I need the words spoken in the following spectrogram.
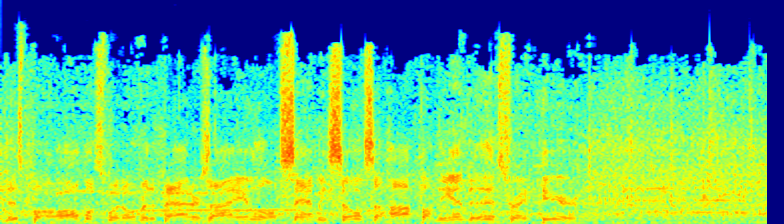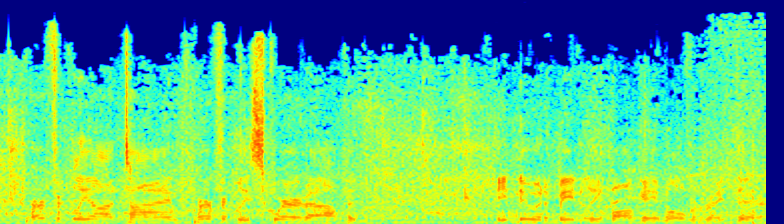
And this ball almost went over the batter's eye. A little Sammy Sosa hop on the end of this right here. Perfectly on time, perfectly squared up, and he knew it immediately. Ball game over right there.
